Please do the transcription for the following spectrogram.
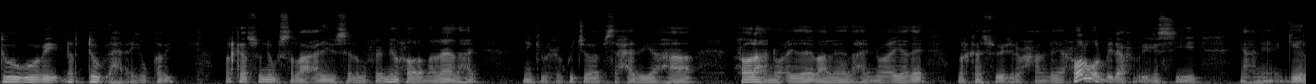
duugoobay dhar duug ah ayuu qabay. Markaasuu nabigu sal allahu calayhi wasalam wuxuu nin xoola ma leedahay? Ninkii wuxuu ku jawaabay saxaabiga haa xoolaha noocyadee baa leedahay noocyadee. Markaasuu yiri waxaan leeyahay xoolo walba ilah waxbuu iga siiyey yani geel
